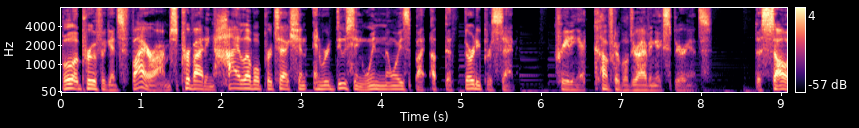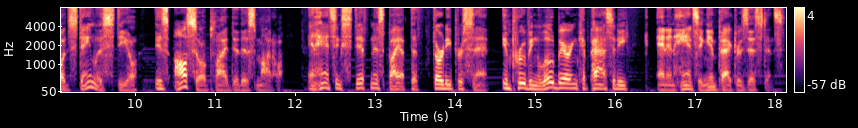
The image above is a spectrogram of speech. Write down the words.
Bulletproof against firearms, providing high-level protection and reducing wind noise by up to 30%. creating a comfortable driving experience. The solid stainless steel is also applied to this model, enhancing stiffness by up to 30%, improving load bearing capacity, and enhancing impact resistance.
